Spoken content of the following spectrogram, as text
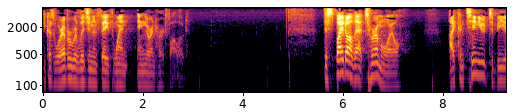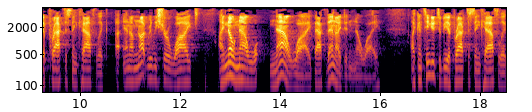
because wherever religion and faith went, anger and hurt followed. Despite all that turmoil, I continued to be a practicing Catholic, uh, and I'm not really sure why. I know now, now why. Back then, I didn't know why. I continued to be a practicing Catholic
